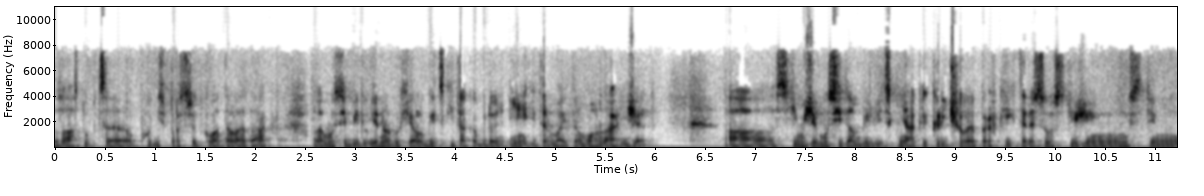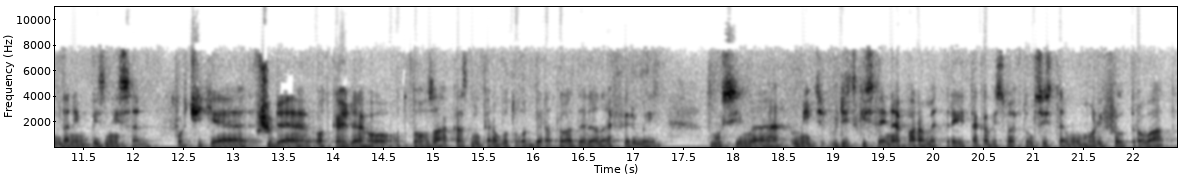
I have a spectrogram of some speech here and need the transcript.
zástupce, obchodní zprostředkovatele tak, ale musí být jednoduchý a logický tak, aby do něj i ten majitel mohl nahlížet. A s tím, že musí tam být vždycky nějaké klíčové prvky, které jsou stěžení s tím daným biznisem. Určitě všude od každého, od toho zákazníka nebo toho odběratele té dané firmy musíme mít vždycky stejné parametry, tak aby jsme v tom systému mohli filtrovat,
